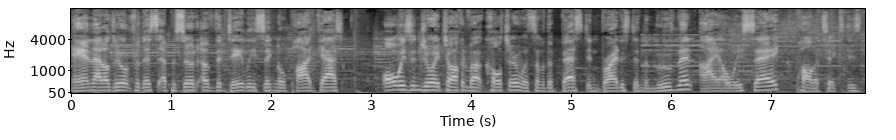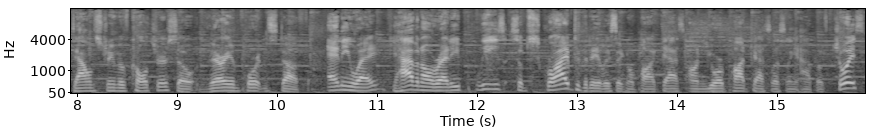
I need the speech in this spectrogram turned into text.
And that'll do it for this episode of the Daily Signal podcast. Always enjoy talking about culture with some of the best and brightest in the movement. I always say politics is downstream of culture, so very important stuff. Anyway, if you haven't already, please subscribe to the Daily Signal podcast on your podcast listening app of choice.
